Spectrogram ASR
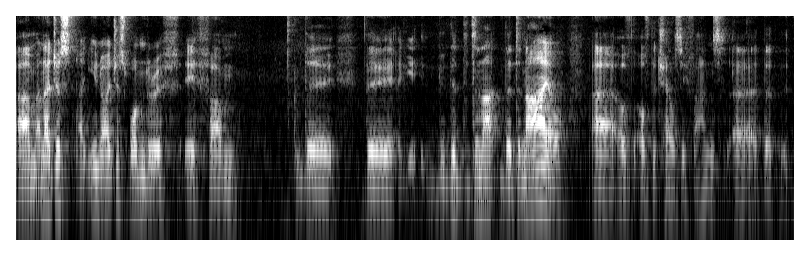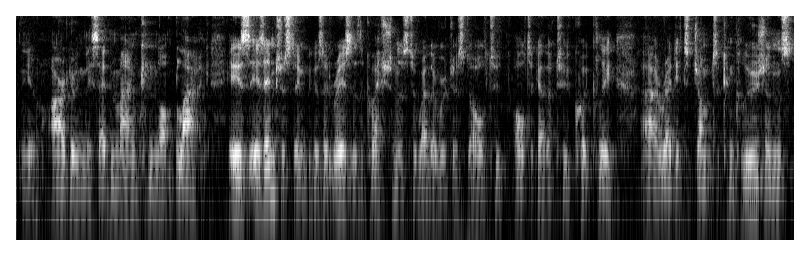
um, and I just you know I just wonder if if um, the the the, the, the denial uh, of of the Chelsea fans uh, that you know arguing they said Manc not black is is interesting because it raises the question as to whether we're just all too altogether too quickly uh, ready to jump to conclusions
